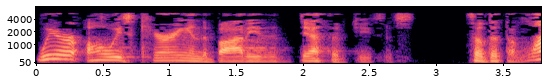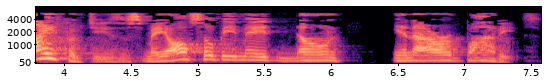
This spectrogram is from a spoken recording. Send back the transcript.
We are always carrying in the body the death of Jesus, so that the life of Jesus may also be made known in our bodies.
